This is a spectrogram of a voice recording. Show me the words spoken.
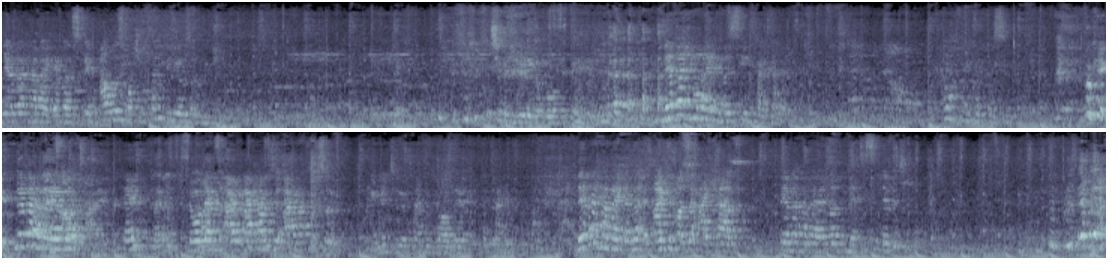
Never have I ever spent hours watching funny videos on YouTube. she was reading a book. Never have I ever seen Titanic. Oh my goodness. okay, never have I ever. time. Eh? Hey? No, that's I, I have to I have to sort of creep into your time as well there, Titanic. Never have I ever, and I can answer I have. Never have I ever met a celebrity.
